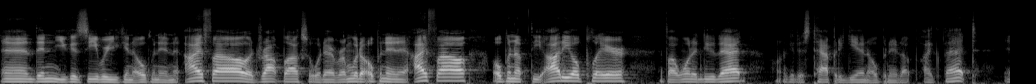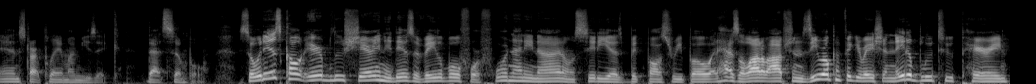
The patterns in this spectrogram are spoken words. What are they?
And then you can see where you can open it in an iFile or Dropbox or whatever. I'm going to open it in an iFile, open up the audio player. If I want to do that, I can just tap it again, open it up like that, and start playing my music that simple. So it is called AirBlue Sharing. It is available for $4.99 on Cydia's Big Boss repo. It has a lot of options, zero configuration, native Bluetooth pairing.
